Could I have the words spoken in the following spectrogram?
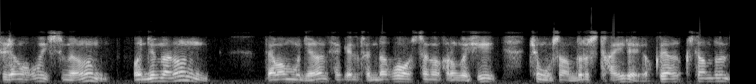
주장하고 있으면 언젠가는 대만 문제는 해결된다고 생각하는 것이 중국 사람들의 스타일이에요. 그냥 그 사람들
